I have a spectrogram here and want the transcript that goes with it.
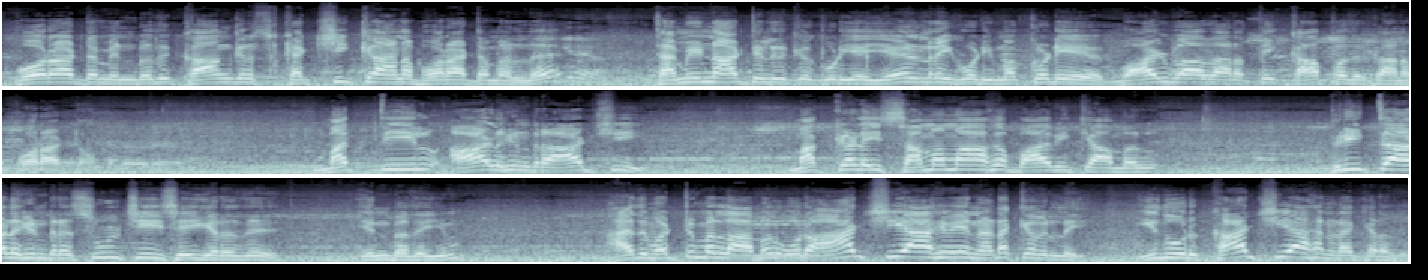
போராட்டம் என்பது காங்கிரஸ் கட்சிக்கான போராட்டம் அல்ல. தமிழ்நாட்டில் இருக்கக்கூடிய ஏழரை கோடி மக்களுடைய வாழ்வாதாரத்தை காப்பதற்கான போராட்டம். மத்தியில் ஆளுகின்ற ஆட்சி மக்களை சமமாக பாவிக்காமல் பிரித்தாளுகின்ற சூழ்ச்சியை செய்கிறது என்பதையும் அது மட்டுமல்லாமல் ஒரு ஆட்சியாகவே நடக்கவில்லை. இது ஒரு காட்சியாக நடக்கிறது.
